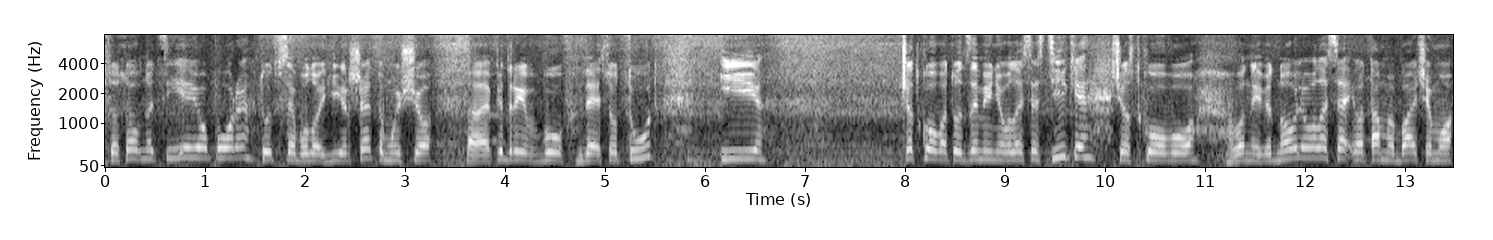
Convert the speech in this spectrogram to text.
Стосовно цієї опори, тут все було гірше, тому що е, підрив був десь отут. І Частково тут замінювалися стійки, частково вони відновлювалися. І отам ми бачимо,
